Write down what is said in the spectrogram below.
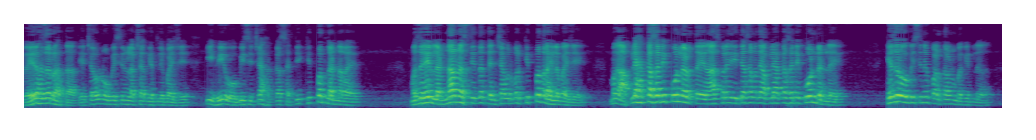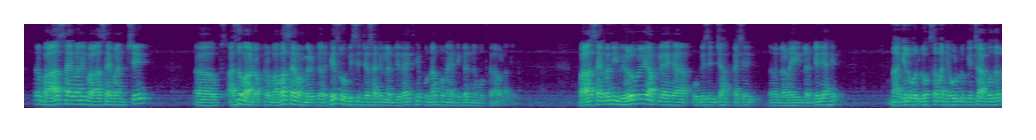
गैरहजर राहतात. याच्यावरून ओबीसीने लक्षात घेतले पाहिजे की ही ओबीसीच्या हक्कासाठी कितपत लढणार आहेत. मग जर हे लढणार नसतील तर त्यांच्याबरोबर कितपत राहिलं पाहिजे? मग आपल्या हक्कासाठी कोण लढतंय? आजपर्यंत इतिहासामध्ये आपल्या हक्कासाठी कोण लढलंय? हे जर ओबीसीने पडताळून बघितलं तर बाळासाहेब आणि बाळासाहेबांचे आजोबा डॉक्टर बाबासाहेब आंबेडकर हेच ओबीसीच्यासाठी लढलेले आहेत. हे पुन्हा पुन्हा या ठिकाणी नमूद करावं लागेल. बाळासाहेबांनी वेळोवेळी आपल्या ह्या ओबीसीच्या हक्काची लढाई लढलेली आहे. मागील लोकसभा निवडणुकीच्या अगोदर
